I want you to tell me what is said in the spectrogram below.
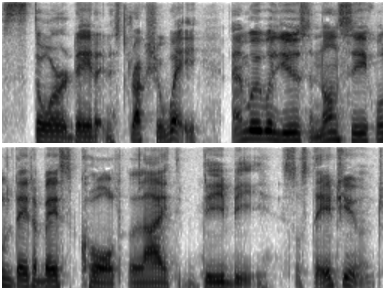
store data in a structured way. And we will use a non-SQL database called LiteDB. So stay tuned.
